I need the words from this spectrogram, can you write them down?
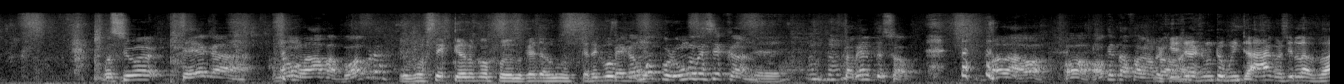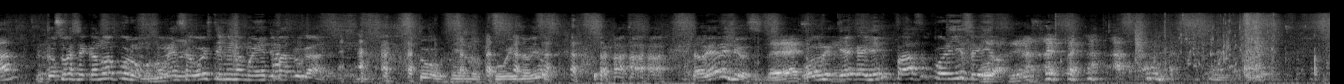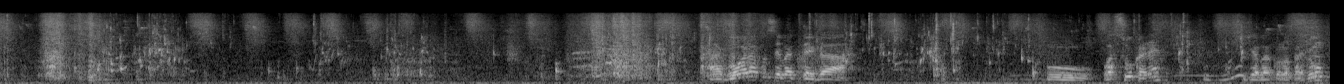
O senhor pega, não lava a abóbora, Eu vou secando com pano, cada um, cada pega uma por uma e vai secando. É. Tá vendo, pessoal? Olha lá, ó, ó, ó o que ele tá falando Porque já junta muita água se lavar. Então você vai secando uma por uma. Começa hoje e termina amanhã de madrugada. Tô vendo coisa, viu? tá vendo, Gilson? É. O homem quer que a gente passa por isso aí, ó. Agora você vai pegar o, o açúcar, né? Que já vai colocar junto.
